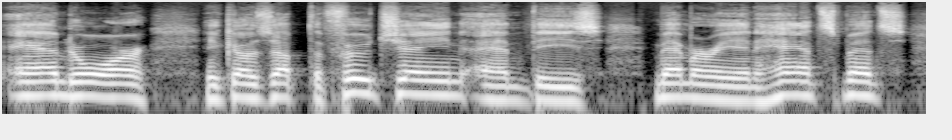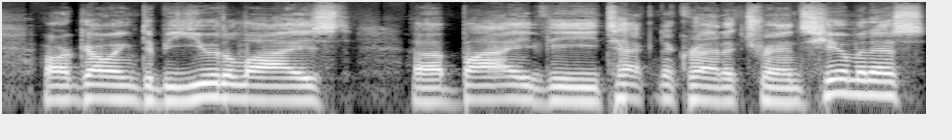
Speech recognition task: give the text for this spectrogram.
And or it goes up the food chain, and these memory enhancements are going to be utilized uh, by the technocratic transhumanists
